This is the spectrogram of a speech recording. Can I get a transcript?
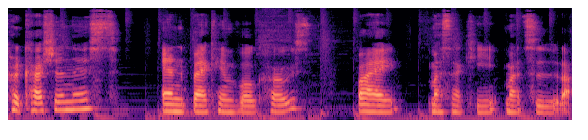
percussionist and backing vocals by Masaki Matsuura.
